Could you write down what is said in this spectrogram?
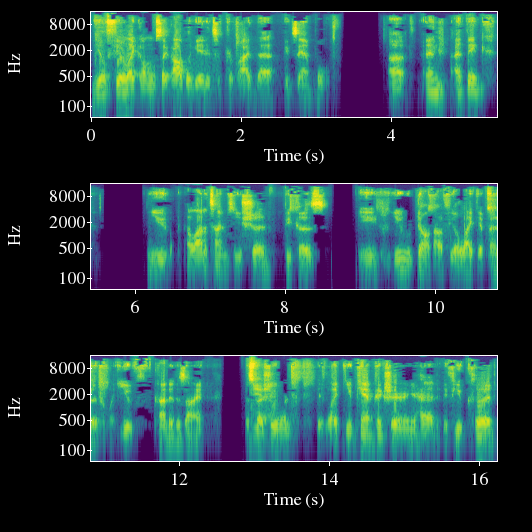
you'll feel like almost like obligated to provide that example. Uh, and I think you a lot of times you should because you you don't know if you'll like it better than what you've kind of designed. Especially yeah. when like you can't picture it in your head. If you could,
